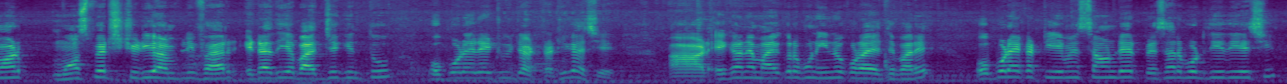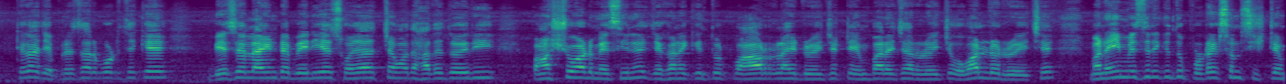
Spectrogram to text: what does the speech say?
আমার মসপেট স্টুডিও অ্যাম্পলিফায়ার এটা দিয়ে বাজছে কিন্তু ওপরের এই টুইটারটা ঠিক আছে? আর এখানে মাইক্রোফোন ইনও করা যেতে পারে। ওপরে একটা টিএমএস সাউন্ডের প্রেসার বোর্ড দিয়ে দিয়েছি, ঠিক আছে? প্রেসার বোর্ড থেকে বেসের লাইনটা বেরিয়ে সোজা যাচ্ছে আমাদের হাতে তৈরি পাঁচশো ওয়াট মেশিনে যেখানে কিন্তু পাওয়ার লাইট রয়েছে টেম্পারেচার রয়েছে ওভারলোড রয়েছে। মানে এই মেশিনে কিন্তু প্রোটেকশন সিস্টেম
